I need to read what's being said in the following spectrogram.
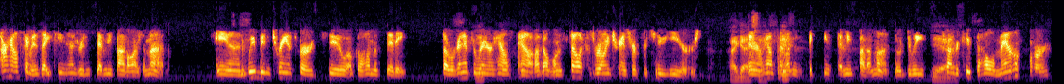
Our house payment is eighteen hundred and seventy five dollars a month, and we've been transferred to Oklahoma City, so we're going to have to rent our house out. I don't want to sell it because we're only transferred for two years. I guess. And our house payment is eighteen seventy five a month. So do we yeah. try to recoup the whole amount or?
